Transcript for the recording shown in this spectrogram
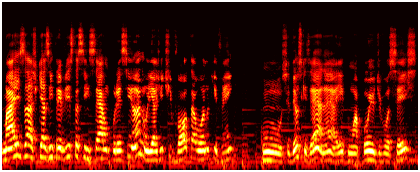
mas acho que as entrevistas se encerram por esse ano e a gente volta o ano que vem com, se Deus quiser, né, aí com o apoio de vocês,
